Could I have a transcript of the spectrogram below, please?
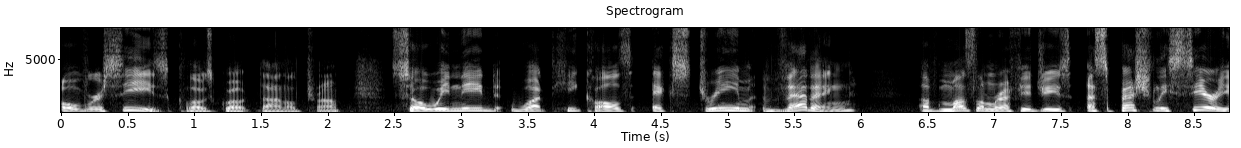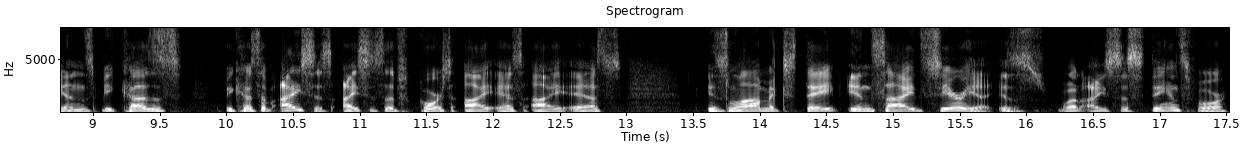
overseas, close quote, Donald Trump. So we need what he calls extreme vetting of Muslim refugees, especially Syrians, because because of ISIS. ISIS, of course, ISIS, Islamic State inside Syria is what ISIS stands for.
